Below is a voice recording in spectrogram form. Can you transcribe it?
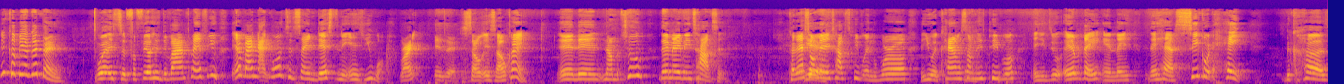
It could be a good thing. Well, it's to fulfill His divine plan for you. Everybody not going to the same destiny as you are, right? Exactly. So it's okay. And then number two, they may be toxic. Cause there's so many toxic people in the world, and you encounter some of these people, and you do every day, and they they have secret hate because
